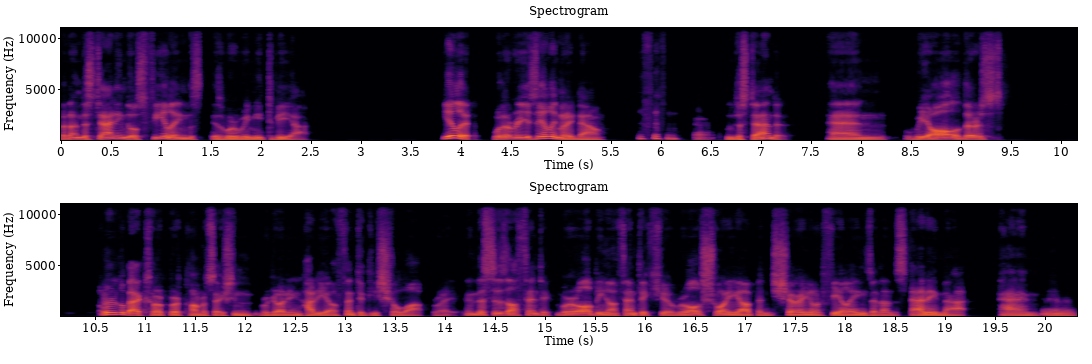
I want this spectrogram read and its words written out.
But understanding those feelings is where we need to be at. Feel it, whatever you're feeling right now. understand it. And we all, there's I'm going to go back to our first conversation regarding how do you authentically show up, right? And this is authentic. We're all being authentic here. We're all showing up and sharing our feelings and understanding that. And mm.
